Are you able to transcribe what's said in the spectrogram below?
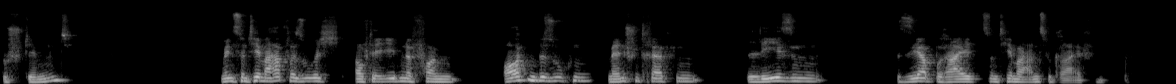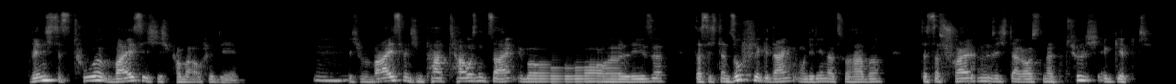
bestimmt. Wenn ich so ein Thema habe, versuche ich auf der Ebene von Orten besuchen, Menschen treffen, lesen, sehr breit so ein Thema anzugreifen. Wenn ich das tue, weiß ich, ich komme auf Ideen. Mhm. Ich weiß, wenn ich ein paar tausend Seiten über Warhol lese, dass ich dann so viele Gedanken und Ideen dazu habe, dass das Schreiben sich daraus natürlich ergibt.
